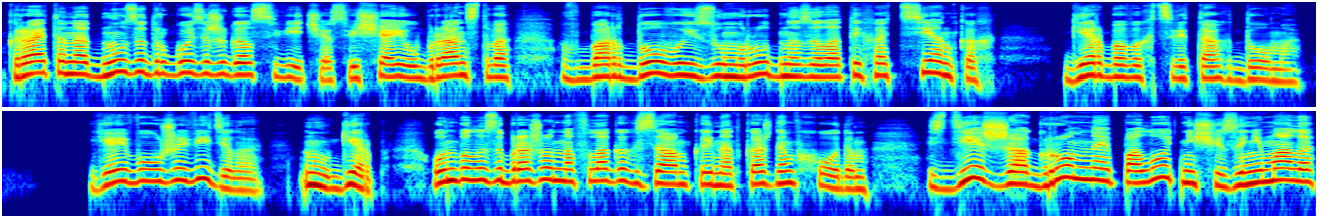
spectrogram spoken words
Крайтон одну за другой зажигал свечи, освещая убранство в бордово-изумрудно-золотых оттенках, гербовых цветах дома. Я его уже видела — ну, герб, он был изображен на флагах замка и над каждым входом. Здесь же огромное полотнище занимало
